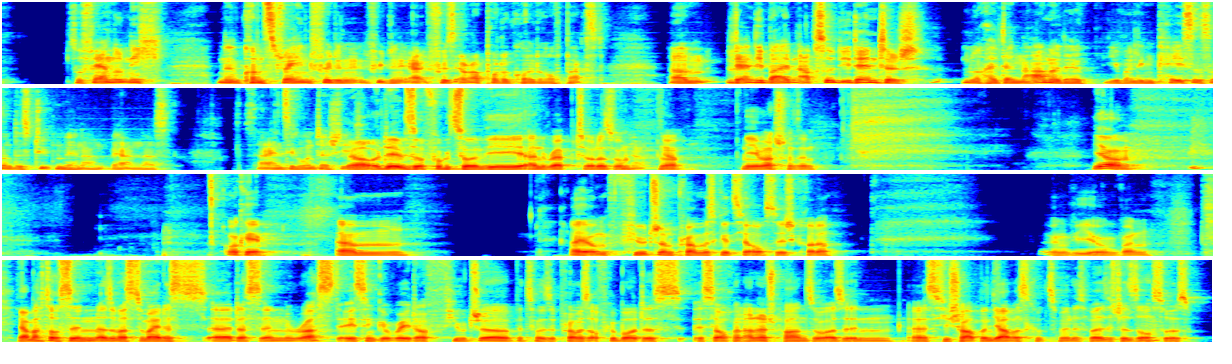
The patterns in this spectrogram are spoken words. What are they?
sofern du nicht einen Constraint für den, für den, fürs Error-Protokoll draufpackst, ähm, wären die beiden absolut identisch. Nur halt der Name der jeweiligen Cases und des Typen wären, wäre anders. Das ist der einzige Unterschied. Ja, und ebenso Funktionen wie Unwrapped oder so. Ja. ja. Nee, macht schon Sinn. Ja, Okay. Ähm, ah ja, um Future und Promise geht es ja auch, sehe ich gerade. Irgendwie irgendwann. Ja, macht doch Sinn. Also was du meintest, äh, dass in Rust Async Await of Future bzw. Promise aufgebaut ist, ist ja auch in anderen Sprachen so. Also in äh, C-Sharp und JavaScript zumindest weiß ich, dass es auch so ist.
